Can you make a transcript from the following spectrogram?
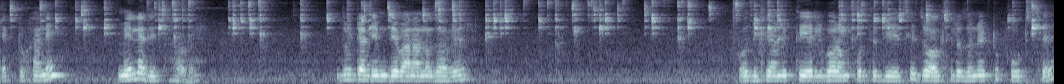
একটুখানি মেলে দিতে হবে। দুইটা ডিম দিয়ে বানানো যাবে। ওদিকে আমি তেল গরম করতে দিয়েছি, জল ছিল জন্য একটু ফুটছে।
